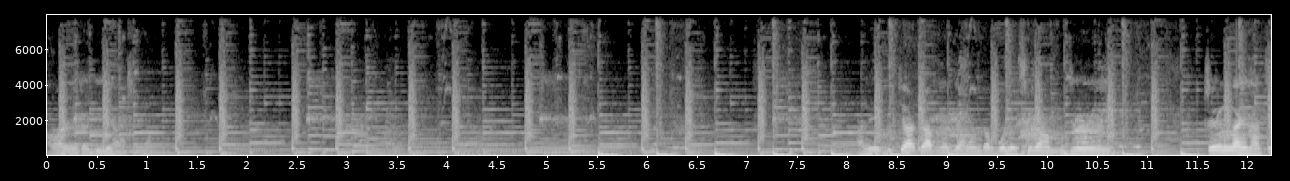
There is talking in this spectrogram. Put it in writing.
আবার এটা দিয়ে আসলাম। আর এদিকে আছে আপনার যেমনটা বলেছিলাম যে ট্রেন লাইন আছে,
